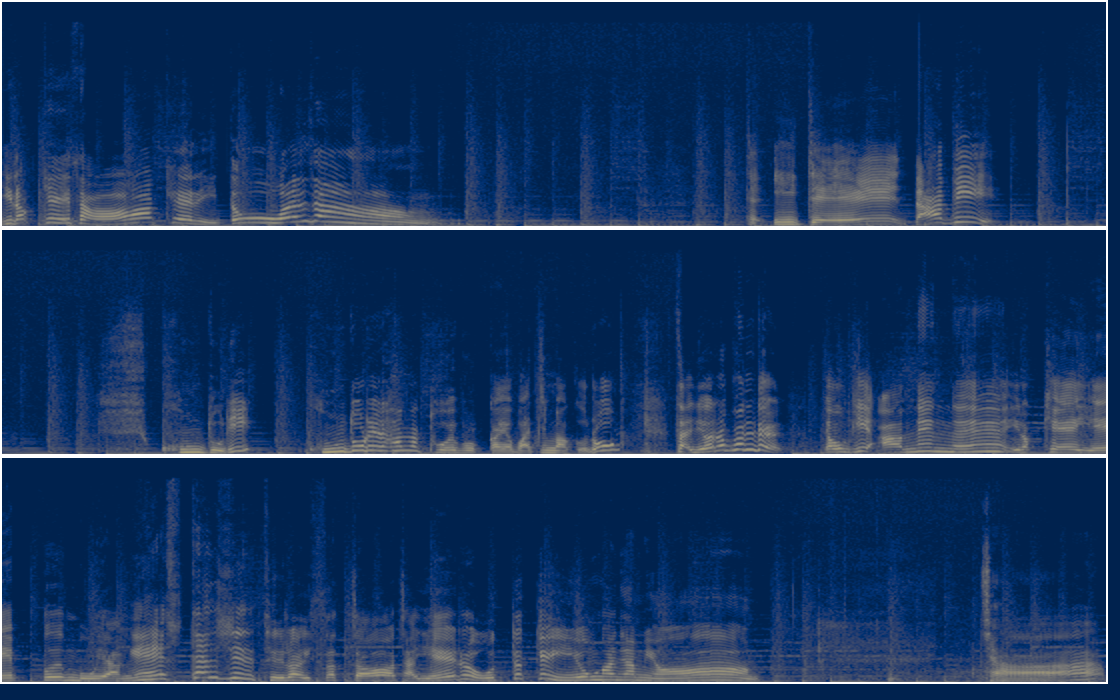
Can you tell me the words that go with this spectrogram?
이렇게 해서 캐리도 완성! 자, 이제 나비! 곰돌이? 곰돌이를 하나 더 해볼까요? 마지막으로. 자, 여러분들 여기 안에는 이렇게 예쁜 모양의 스텐실이 들어있었죠. 자, 얘를 어떻게 이용하냐면 자,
